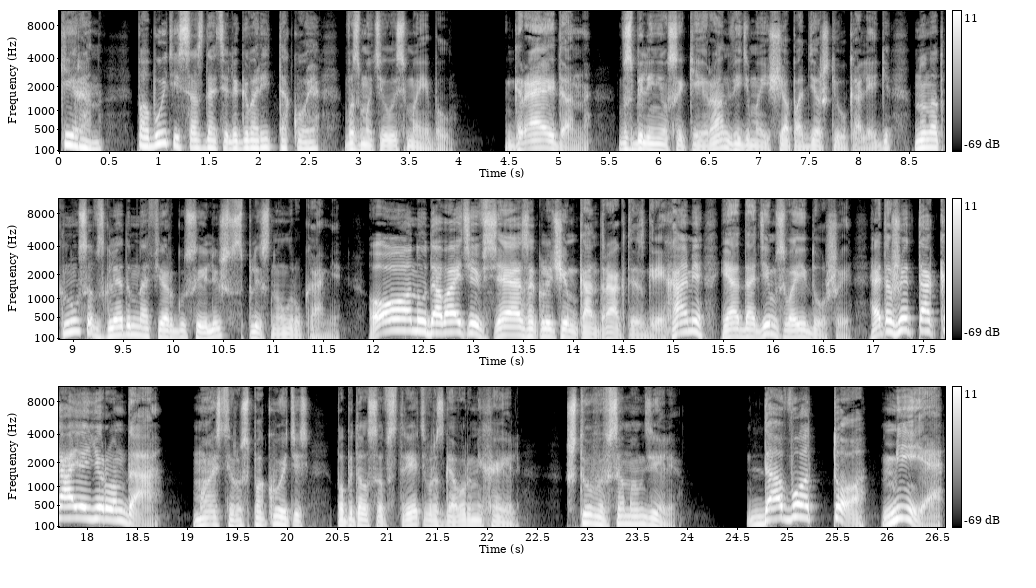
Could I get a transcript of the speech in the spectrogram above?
«Киран, побойтесь создателя говорить такое», — возмутилась Мейбл. «Грейден!» — взбеленился Кейран, видимо, ища поддержки у коллеги, но наткнулся взглядом на Фергуса и лишь всплеснул руками. «О, ну давайте все заключим контракты с грехами и отдадим свои души. Это же такая ерунда!» «Мастер, успокойтесь», — попытался встрять в разговор Михаэль. «Что вы в самом деле?» «Да вот то, Мия!»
